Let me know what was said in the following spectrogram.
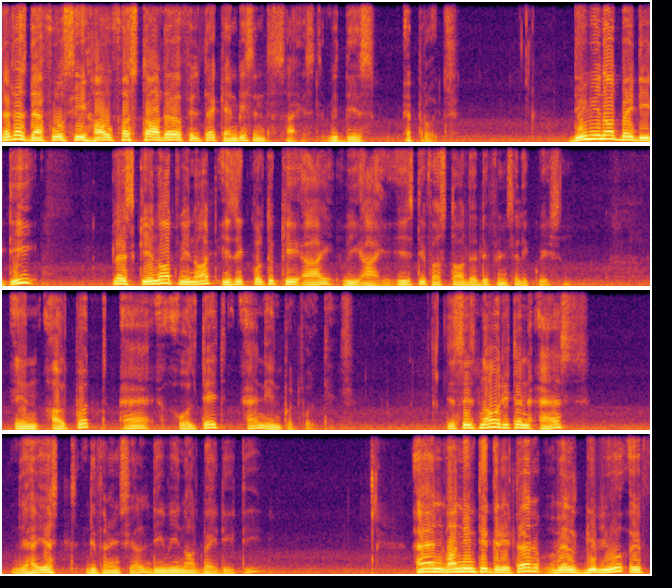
Let us therefore see how first order filter can be synthesized with this approach. dV naught by dt plus k naught V naught is equal to Ki Vi is the first order differential equation in output uh, voltage and input voltage. This is now written as the highest differential dV naught by dt and one integrator will give you if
